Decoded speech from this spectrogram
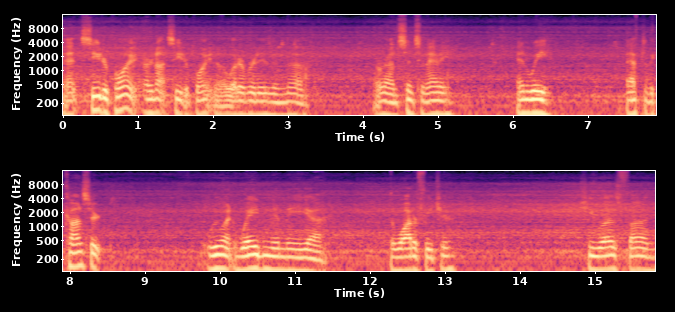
at Cedar Point, or not Cedar Point, no, whatever it is in uh, around Cincinnati. And we, after the concert, we went wading in the uh, the water feature. She was fun.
